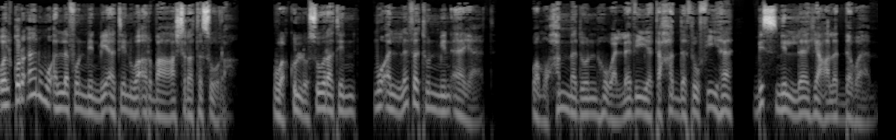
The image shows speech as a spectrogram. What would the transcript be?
والقرآن مؤلف من 114 سورة وكل سورة مؤلفة من آيات ومحمد هو الذي يتحدث فيها باسم الله على الدوام.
